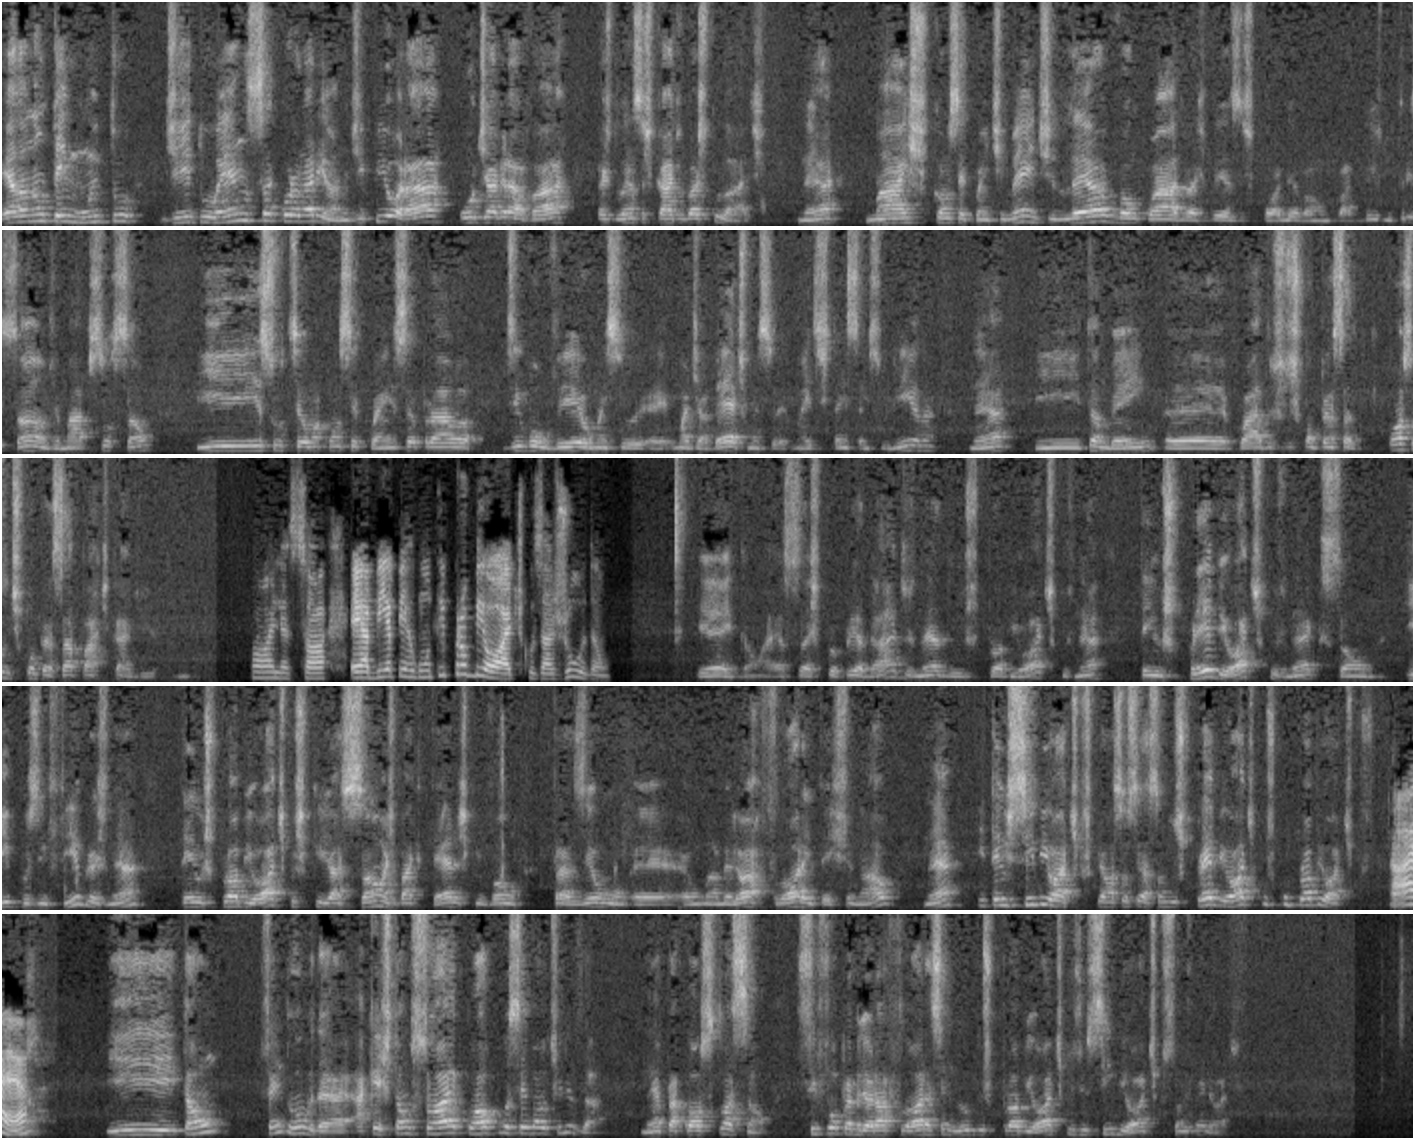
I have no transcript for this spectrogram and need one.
Ela não tem muito de doença coronariana, de piorar ou de agravar as doenças cardiovasculares, né? Mas, consequentemente, leva um quadro, às vezes pode levar um quadro de desnutrição, de má absorção, e isso ser uma consequência para desenvolver uma, é, uma diabetes, uma, uma resistência à insulina, né? E também é, quadros descompensadores possam descompensar a parte cardíaca. Olha só. É, a Bia pergunta: e probióticos ajudam? É, então, essas propriedades né, dos probióticos, né, tem os prebióticos, né, que são ricos em fibras, né, tem os probióticos, que já são as bactérias que vão trazer um, é, uma melhor flora intestinal, né, e tem os simbióticos, que é uma associação dos prebióticos com probióticos. Ah, é? Né? E então, sem dúvida, a questão só é qual que você vai utilizar, né, para qual situação. Se for para melhorar a flora, sem dúvida, os probióticos e os simbióticos são os melhores.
